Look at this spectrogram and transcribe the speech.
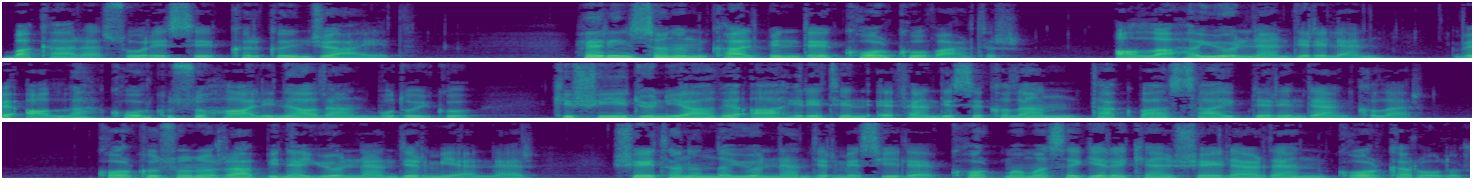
Bakara suresi 40. ayet. Her insanın kalbinde korku vardır. Allah'a yönlendirilen ve Allah korkusu halini alan bu duygu, kişiyi dünya ve ahiretin efendisi kılan takva sahiplerinden kılar. Korkusunu Rabbine yönlendirmeyenler, şeytanın da yönlendirmesiyle korkmaması gereken şeylerden korkar olur.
